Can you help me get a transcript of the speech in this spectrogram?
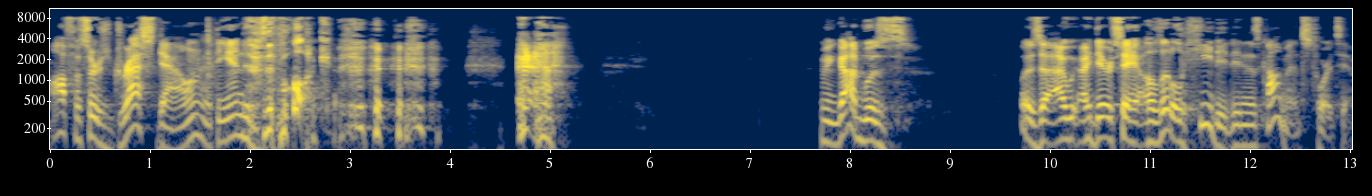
officer's dress down at the end of the book. I mean, God was, was I, I, dare say, a little heated in his comments towards him.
